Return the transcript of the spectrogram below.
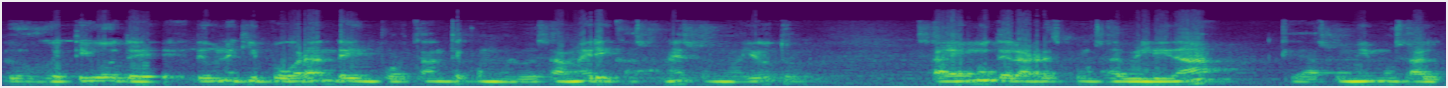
Los objetivos de, de un equipo grande e importante como lo es América son esos, no hay otro. Sabemos de la responsabilidad que asumimos al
